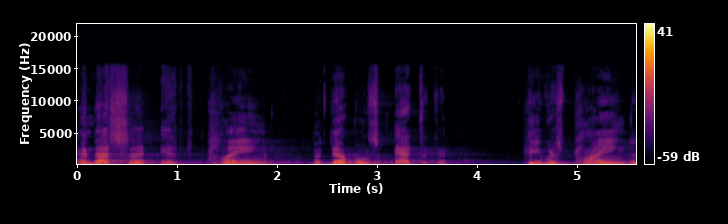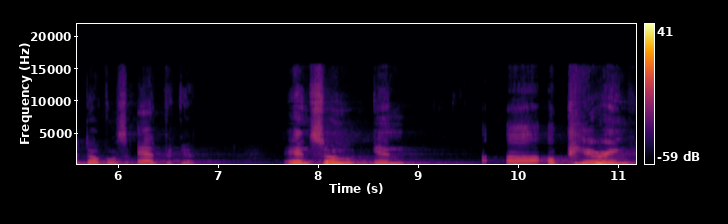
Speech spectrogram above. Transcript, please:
and that's uh, is playing the devil's advocate. He was playing the devil's advocate. And so, in uh, appearing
